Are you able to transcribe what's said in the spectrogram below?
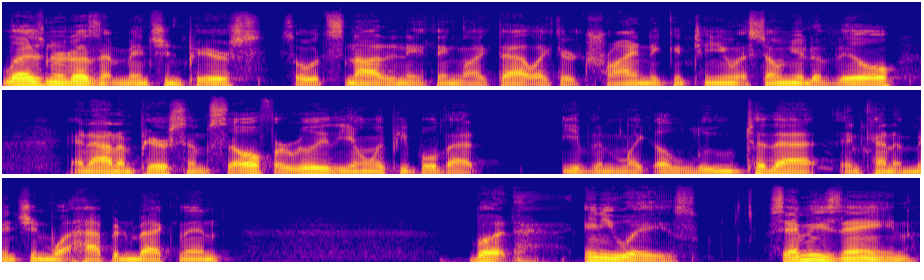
Lesnar doesn't mention Pearce, so it's not anything like that. Like they're trying to continue it. Sonya Deville and Adam Pearce himself are really the only people that even like allude to that and kind of mention what happened back then. But anyways, Sami Zayn,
